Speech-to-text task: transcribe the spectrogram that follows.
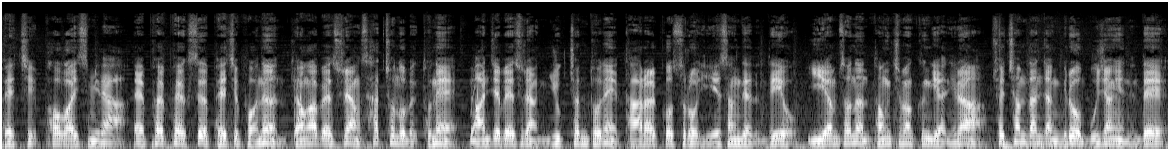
batch four가 있습니다. FFX batch four는 경하 배수량 4,500톤에 만재 배수량 6,000톤에 달할 것으로 예상되는데요. 이 함선은 덩치만 큰 게 아니라 최첨단 장비로 무장했는데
